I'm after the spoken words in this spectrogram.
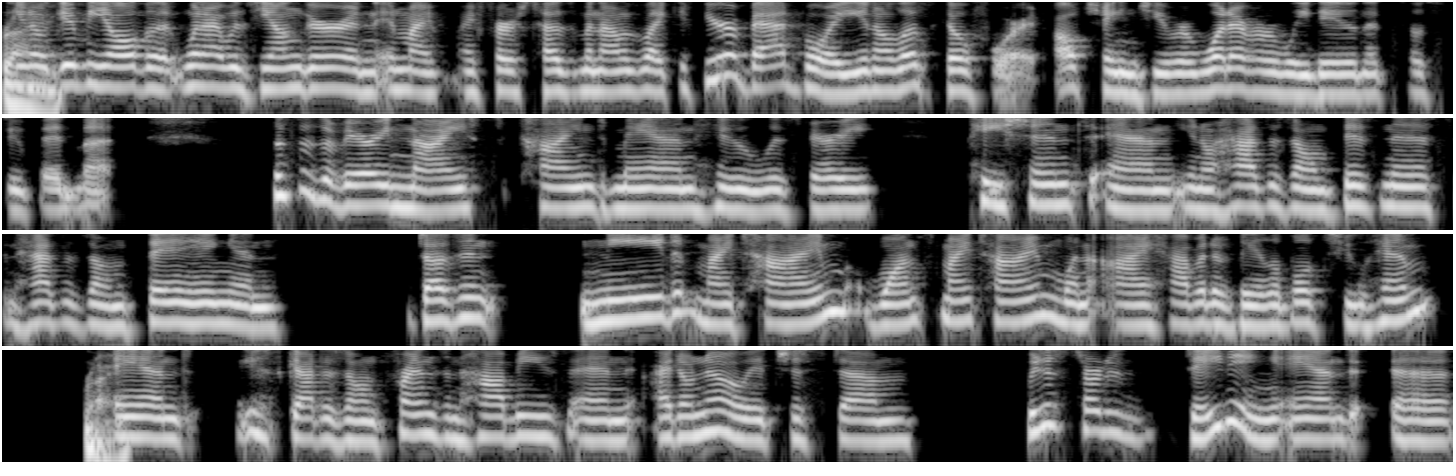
right. You know, give me all the, when I was younger and in my, my first husband, I was like, if you're a bad boy, you know, let's go for it. I'll change you or whatever we do. That's so stupid. But this is a very nice, kind man who was very patient and you know has his own business and has his own thing and doesn't need my time wants my time when i have it available to him. Right. and he's got his own friends and hobbies. And i don't know it just um we just started dating and uh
